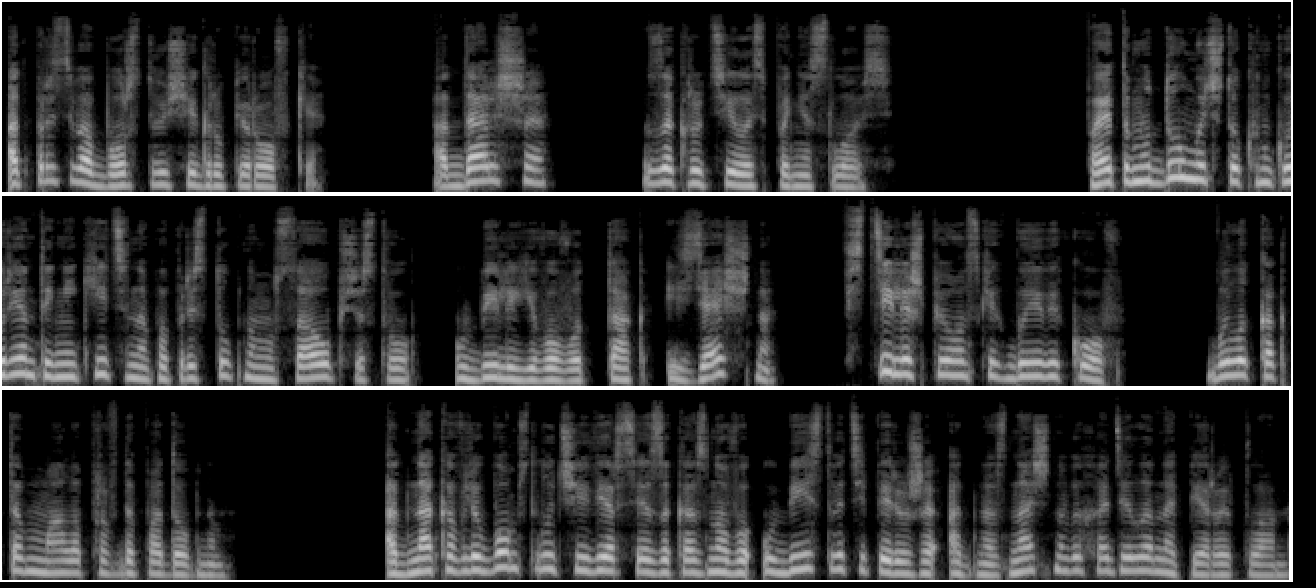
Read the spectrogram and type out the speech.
от противоборствующей группировки. А дальше закрутилось-понеслось. Поэтому думать, что конкуренты Никитина по преступному сообществу убили его вот так изящно, в стиле шпионских боевиков, было как-то мало правдоподобным. Однако в любом случае версия заказного убийства теперь уже однозначно выходила на первый план.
